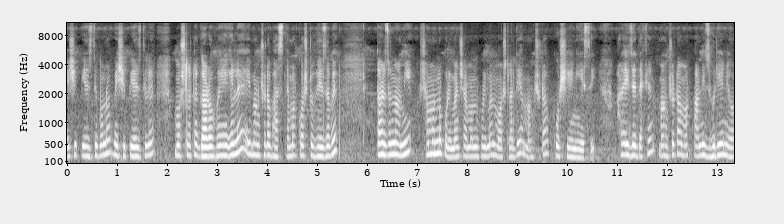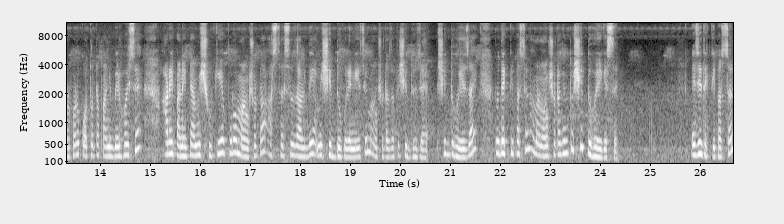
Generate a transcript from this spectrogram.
বেশি পেঁয়াজ দেবো না, বেশি পেঁয়াজ দিলে মশলাটা গাঢ় হয়ে গেলে এই মাংসটা ভাজতে আমার কষ্ট হয়ে যাবে। তার জন্য আমি সামান্য পরিমাণ সামান্য পরিমাণ মশলা দিয়ে মাংসটা কষিয়ে নিয়েছি। আর এই যে দেখেন, মাংসটা আমার পানি ঝরিয়ে নেওয়ার পর কতটা পানি বের হয়েছে। আর এই পানিটা আমি শুকিয়ে পুরো মাংসটা আস্তে আস্তে জাল দিয়ে আমি সিদ্ধ করে নিয়েছি। মাংসটা যাতে সিদ্ধ হয়ে যায়, সিদ্ধ হয়ে যায়। তো দেখতে পাচ্ছেন, আমার মাংসটা কিন্তু সিদ্ধ হয়ে গেছে। এই যে দেখতে পাচ্ছেন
